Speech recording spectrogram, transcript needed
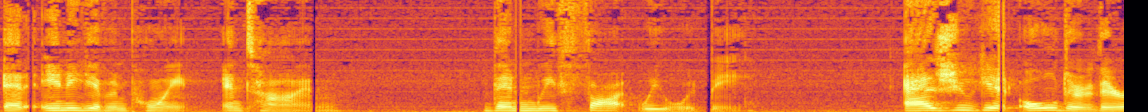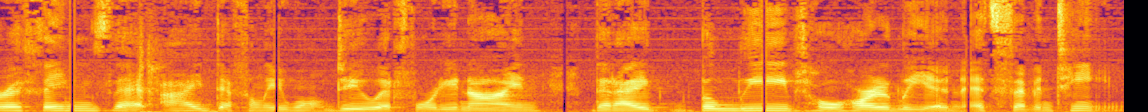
at any given point in time than we thought we would be as you get older, there are things that I definitely won't do at 49 that I believed wholeheartedly in at 17.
